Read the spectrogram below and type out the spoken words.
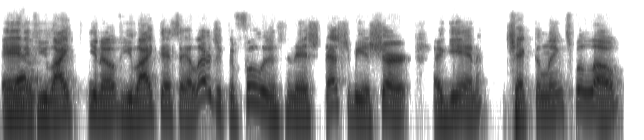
And if you like, you know, if you like that, say allergic to foolishness, that should be a shirt. Again, check the links below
